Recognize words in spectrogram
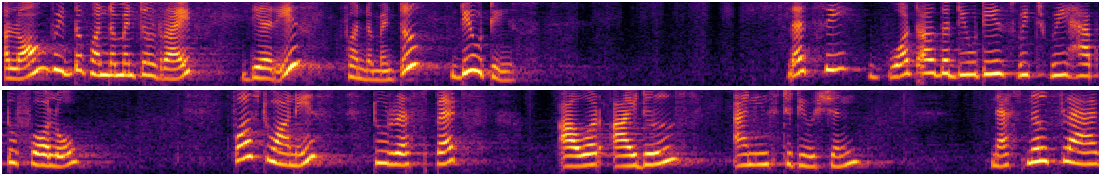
along with the fundamental rights, there is fundamental duties. Let's see what are the duties which we have to follow. First one is to respect our idols and institution, national flag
